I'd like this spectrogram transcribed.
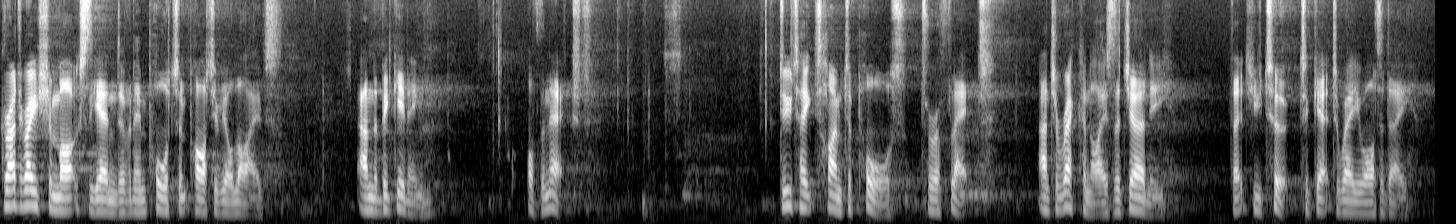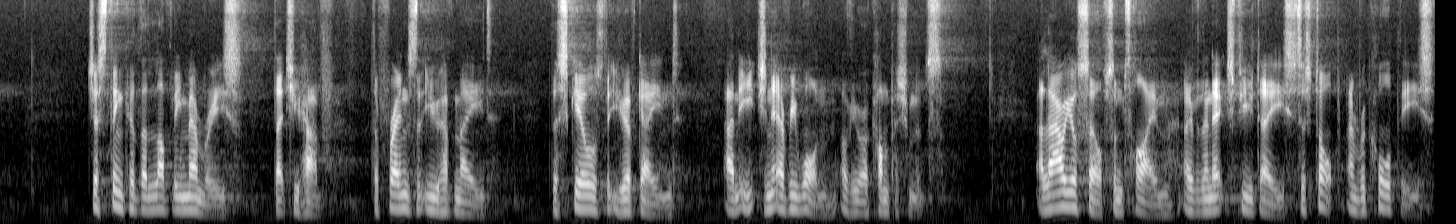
Graduation marks the end of an important part of your lives and the beginning of the next. Do take time to pause, to reflect, and to recognise the journey that you took to get to where you are today. Just think of the lovely memories that you have, the friends that you have made, the skills that you have gained, and each and every one of your accomplishments. Allow yourself some time over the next few days to stop and record these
